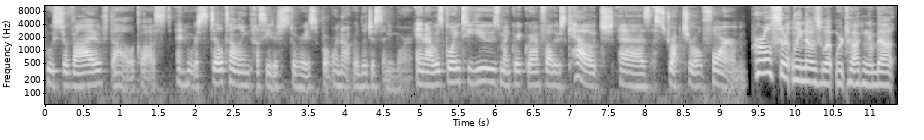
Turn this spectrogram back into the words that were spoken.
who survived the Holocaust and who were still telling Hasidic stories, but were not religious anymore. And I was going to use my great grandfather's couch as a structural form. Pearl certainly knows what we're talking about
